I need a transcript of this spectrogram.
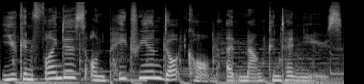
You can find us on patreon.com at Malcontent News.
